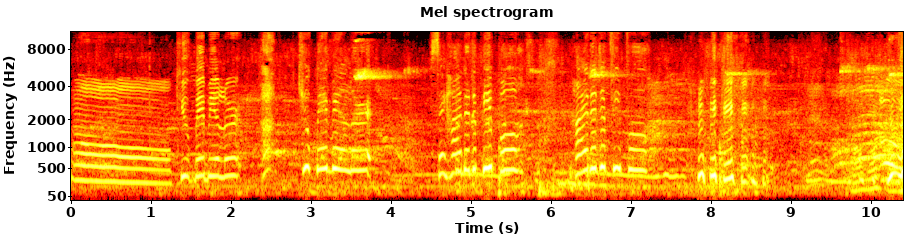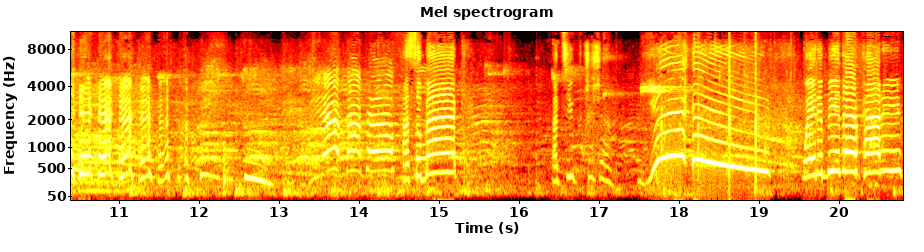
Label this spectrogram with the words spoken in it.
Oh, cute baby alert. cute baby alert. Say hi to the people. Hi to the people. Yep, that girl. Hustle back. That's you, Patricia. Yee! Way to be there, Patty.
